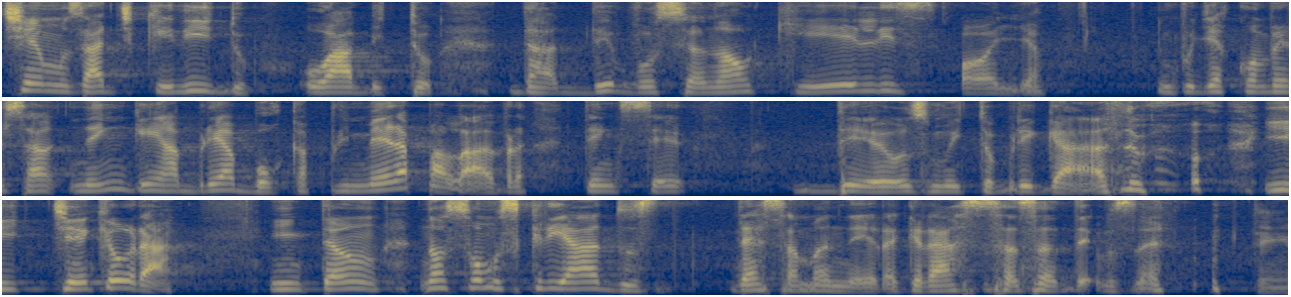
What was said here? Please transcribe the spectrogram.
tínhamos adquirido o hábito da devocional que eles, olha, não podia conversar, ninguém abrir a boca. A primeira palavra tem que ser Deus, muito obrigado. e tinha que orar. Então, nós fomos criados dessa maneira, graças a Deus, né? Tem,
